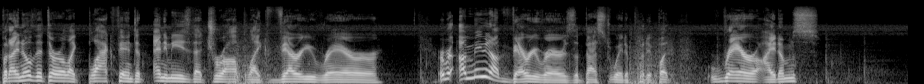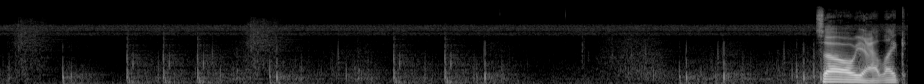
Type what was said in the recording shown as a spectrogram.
but I know that there are, like, Black Phantom enemies that drop, like, very rare... Or uh, maybe not very rare is the best way to put it, but rare items. So, yeah, like...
